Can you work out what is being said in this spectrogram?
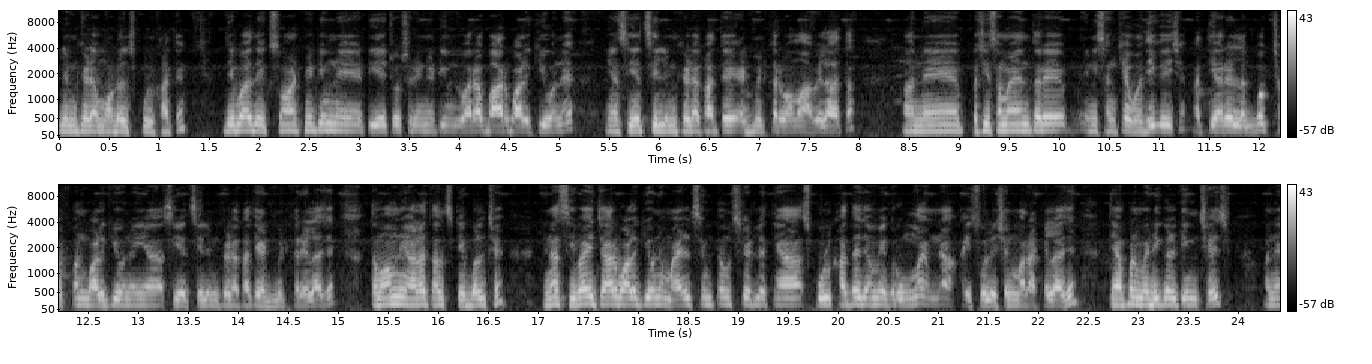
લીમખેડા મોડલ સ્કૂલ ખાતે. જે બાદ એકસો આઠની ટીમને ટીએચઓ શ્રીની ટીમ દ્વારા બાર બાળકીઓને અહીંયા સીએચસી લીમખેડા ખાતે એડમિટ કરવામાં આવેલા હતા. અને પછી સમયાંતરે એની સંખ્યા વધી ગઈ છે. અત્યારે લગભગ છપ્પન બાળકીઓને અહીંયા સીએચસી લીમખેડા ખાતે એડમિટ કરેલા છે. તમામની હાલત હાલ સ્ટેબલ છે. એના સિવાય ચાર બાળકીઓને માઇલ્ડ સિમ્ટમ્સ છે એટલે ત્યાં સ્કૂલ ખાતે જ અમે એક રૂમમાં એમને આઇસોલેશનમાં રાખેલા છે. ત્યાં પણ મેડિકલ ટીમ છે જ. અને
